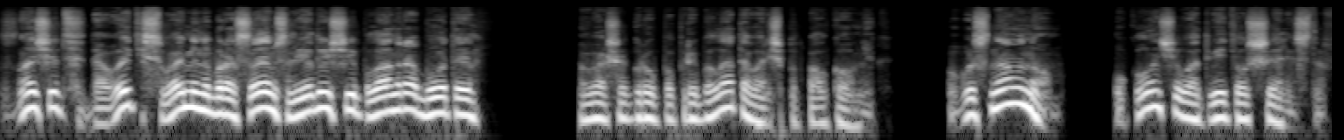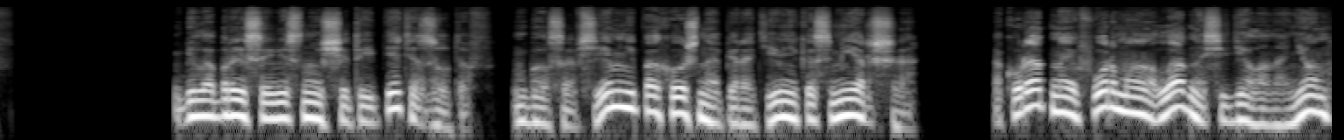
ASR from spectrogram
Значит, давайте с вами набросаем следующий план работы». «Ваша группа прибыла, товарищ подполковник?» «В основном», — уклончиво ответил Шелестов. Белобрысый веснущатый Петя Зутов был совсем не похож на оперативника СМЕРШа, Аккуратная форма ладно сидела на нем,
